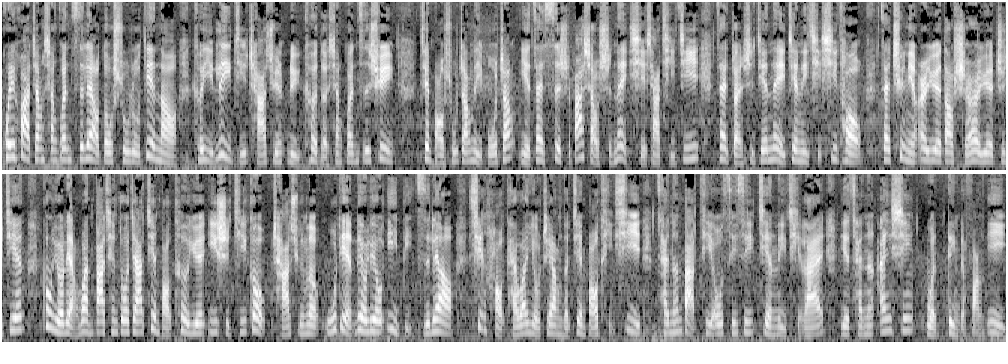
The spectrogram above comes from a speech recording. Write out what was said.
规划将相关资料都输入电脑，可以立即查询旅客的相关资讯。健保署长李博章也在四十八小时内写下奇迹，在短时间内建立起系统。在去年二月到十二月之间，共有两万八千多家健保特约医师机构查询了。五点六六亿笔资料，幸好台湾有这样的鉴保体系，才能把 TOCC 建立起来，也才能安心稳定的防疫。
